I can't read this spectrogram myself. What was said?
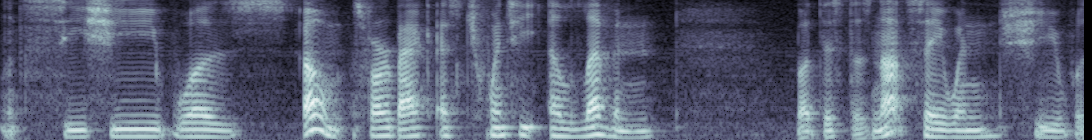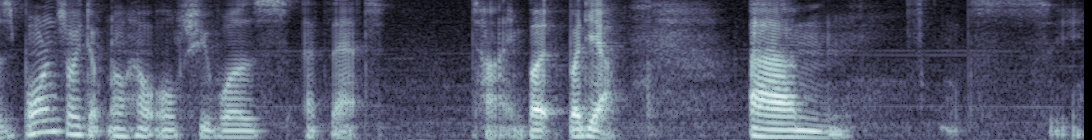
Let's see, she was... Oh, as far back as 2011. But this does not say when she was born, so I don't know how old she was at that time. But but yeah. Um, let's see.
